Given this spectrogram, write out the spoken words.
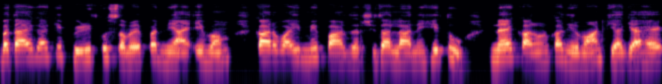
बताया गया कि पीड़ित को समय पर न्याय एवं कार्रवाई में पारदर्शिता लाने हेतु नए कानून का निर्माण किया गया है।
